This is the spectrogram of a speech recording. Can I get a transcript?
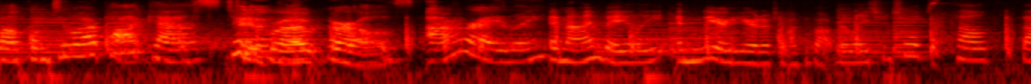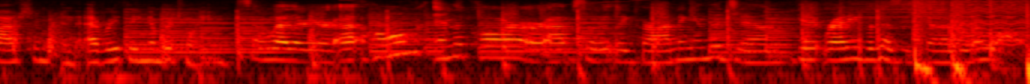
Welcome to our podcast, Two Broke Girls. I'm Raeleigh. And I'm Baylee, and we are here to talk about relationships, health, fashion, and everything in between. So whether you're at home, in the car, or absolutely grinding in the gym, get ready because it's going to be a long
